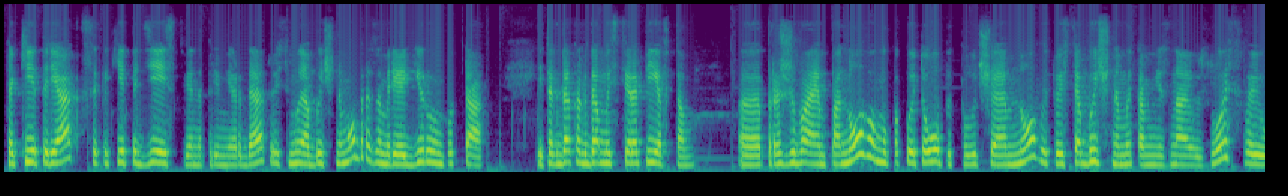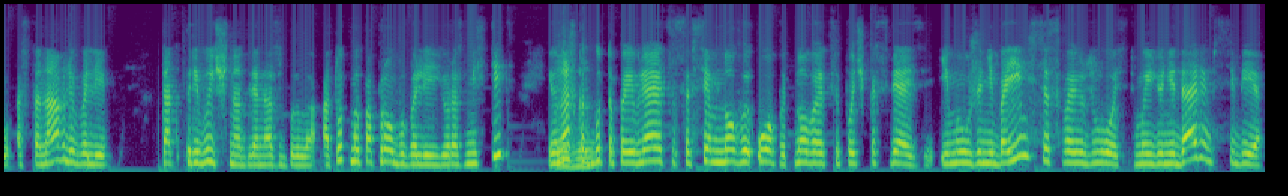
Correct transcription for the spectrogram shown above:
какие-то реакции, какие-то действия, например, да, то есть мы обычным образом реагируем вот так. И тогда, когда мы с терапевтом э, проживаем по-новому, какой-то опыт получаем новый, то есть обычно мы там, не знаю, злость свою останавливали, так привычно для нас было, а тут мы попробовали ее разместить, и у нас как будто появляется совсем новый опыт, новая цепочка связи. И мы уже не боимся свою злость, мы ее не давим в себе,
